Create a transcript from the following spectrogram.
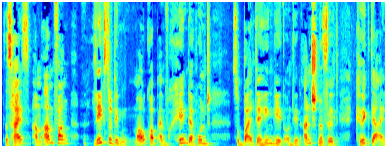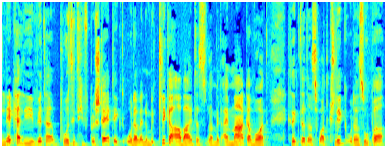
Das heißt, am Anfang legst du den Maulkorb einfach hin, der Hund, sobald er hingeht und den anschnüffelt, kriegt er ein Leckerli, wird er positiv bestätigt oder wenn du mit Klicker arbeitest oder mit einem Markerwort, kriegt er das Wort Klick oder super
